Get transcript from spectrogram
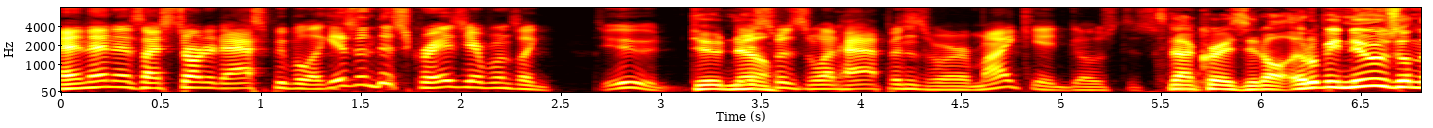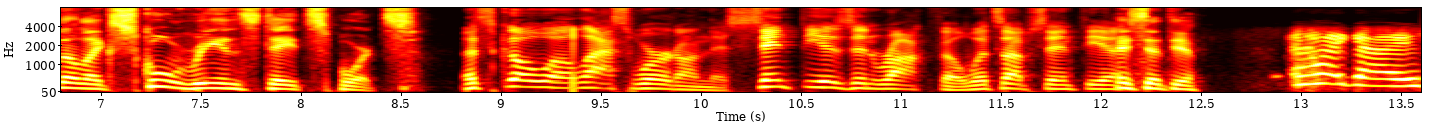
And then as I started to ask people, like, isn't this crazy? Everyone's like, dude, Dude, no. this was what happens where my kid goes to school. It's not crazy at all. It'll be news when they're like school reinstate sports. Let's go uh, last word on this. Cynthia's in Rockville. What's up, Cynthia? Hey, Cynthia. Hi guys,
